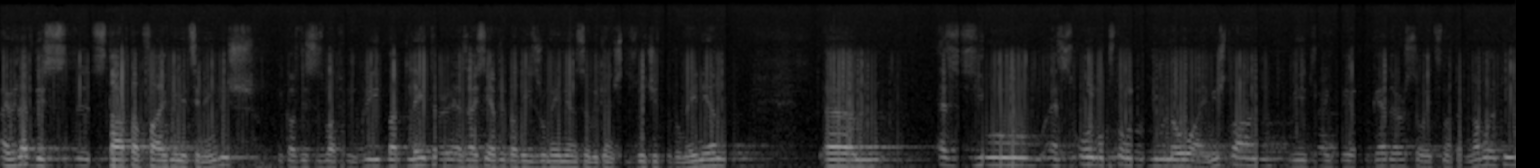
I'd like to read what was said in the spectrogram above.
I will have this start up five minutes in English because this is what we agreed, but later, as I see everybody is Romanian, so we can switch it to Romanian. Um, as you, as almost all of you know, I'm Istvan. We drank beer together, so it's not a novelty.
